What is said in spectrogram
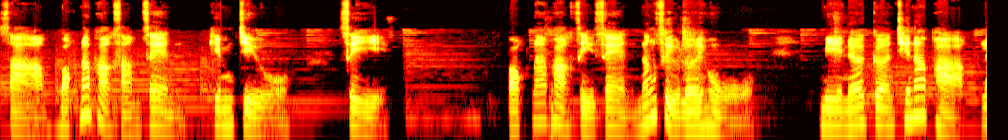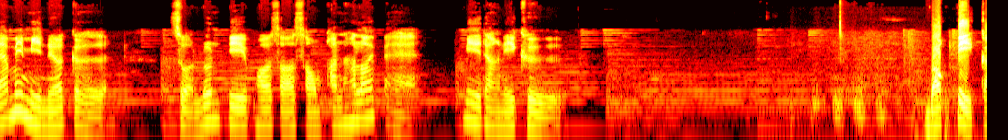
3. บล็อกหน้าผากสามเส้น พิมพ์จิ๋ว 4. บล็อกหน้าผากสี่เส้น หนังสือเลยหู มีเนื้อเกินที่หน้าผากและไม่มีเนื้อเกิน ส่วนรุ่นปีพศ 2508 มีดังนี้คือบล็อกปีก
